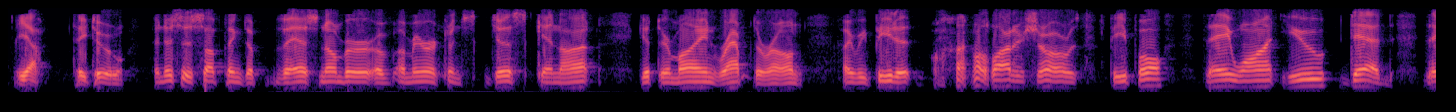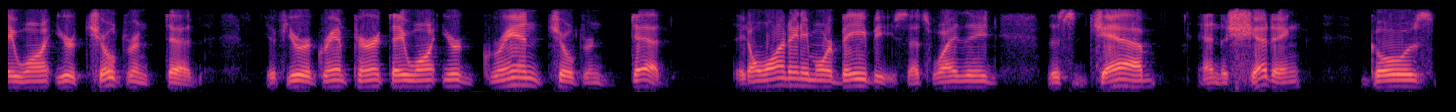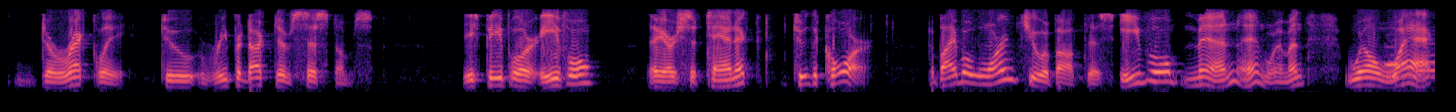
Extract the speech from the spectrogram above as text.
Yeah, they do. And this is something the vast number of Americans just cannot get their mind wrapped around. I repeat it on a lot of shows. People, they want you dead. They want your children dead. If you're a grandparent, they want your grandchildren dead. They don't want any more babies. That's why they this jab and the shedding goes directly to reproductive systems. These people are evil. They are satanic to the core. The Bible warns you about this. Evil men and women will wax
